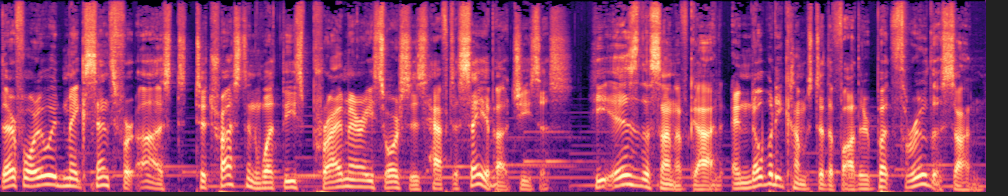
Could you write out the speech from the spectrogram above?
Therefore, it would make sense for us to trust in what these primary sources have to say about Jesus. He is the Son of God, and nobody comes to the Father but through the Son.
